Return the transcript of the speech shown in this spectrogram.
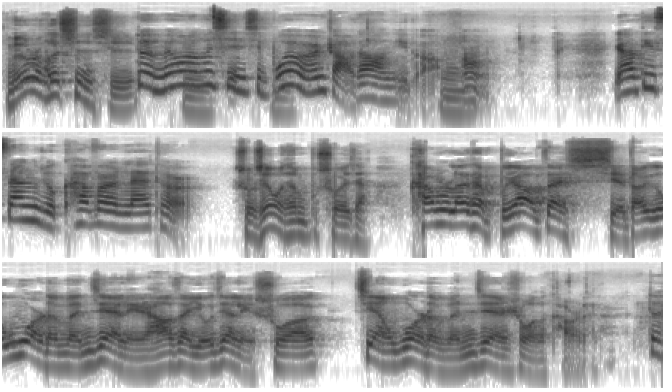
没有任何信息。对没有任何信息，不会有人找到你的，嗯。然后第三个就 cover letter，首先我先说一下，cover letter 不要再写到一个 Word 文件里，然后在邮件里说见 Word 文件是我的 cover letter。对，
